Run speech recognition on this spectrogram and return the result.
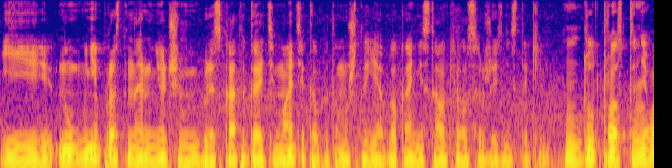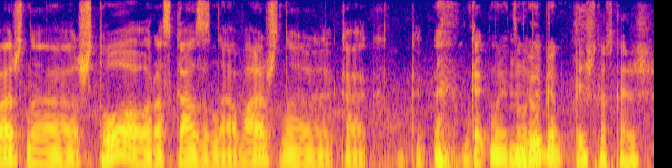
И, ну, мне просто, наверное, не очень близка такая тематика, потому что я пока не сталкивался в жизни с таким. Ну, тут просто не важно, что рассказано, а важно, как. Как, как мы это ну, любим. Ты что скажешь?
